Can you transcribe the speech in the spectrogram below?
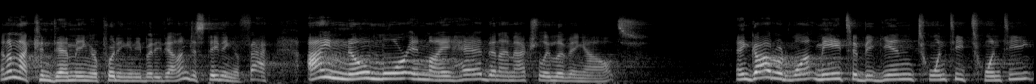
And I'm not condemning or putting anybody down, I'm just stating a fact. I know more in my head than I'm actually living out. And God would want me to begin 2020.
